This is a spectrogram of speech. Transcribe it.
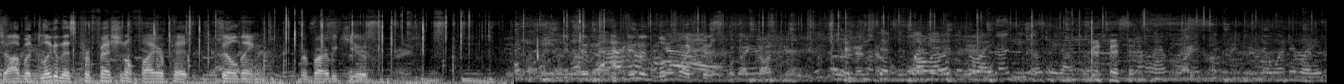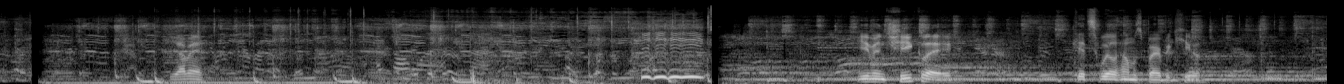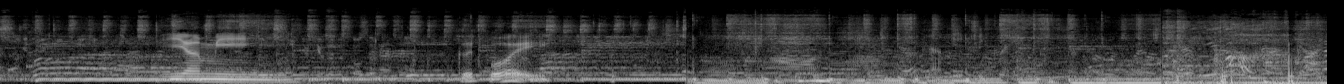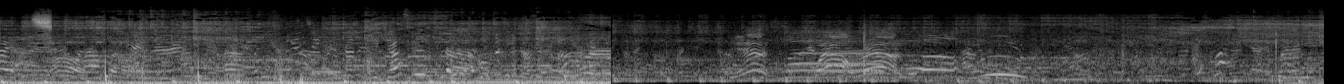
job. But look at this professional fire pit building for barbecue. It didn't, it didn't look like this when I got here. Oh, you set this all out? Oh, I see. Okay, gotcha. No wonder why it's Yummy. Even Chicle gets Wilhelm's barbecue. Yummy. Good boy. Let him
